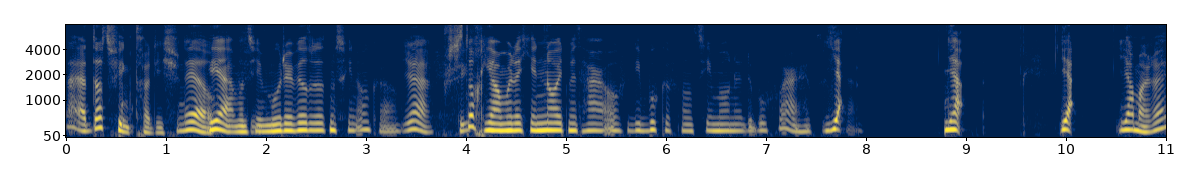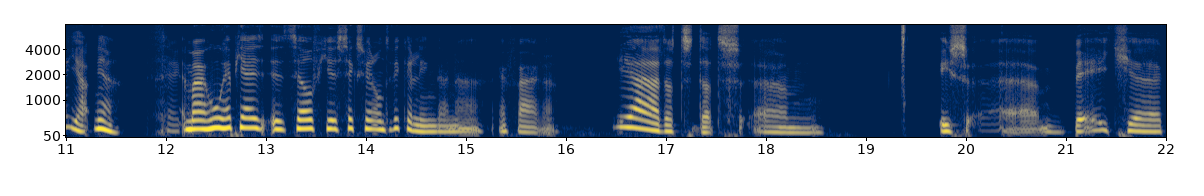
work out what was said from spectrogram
Nou ja, dat vind ik traditioneel. Ja, want je moeder wilde dat misschien ook wel. Ja, Het precies. is toch jammer dat je nooit met haar over die boeken van Simone de Beauvoir hebt Ja. gepraat. Jammer, hè? Ja. Ja. zeker. Maar hoe heb jij eh, zelf je seksuele ontwikkeling daarna ervaren? Ja, dat, dat ehm, is eh, een beetje.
